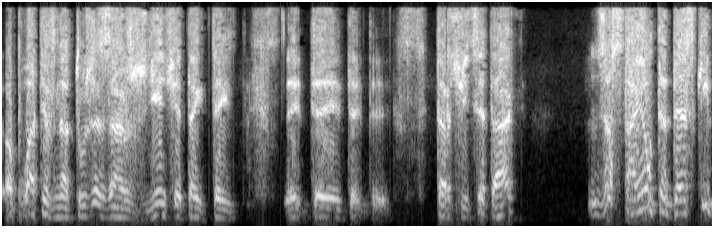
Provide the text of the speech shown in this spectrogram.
opłaty w naturze za rżnięcie tej, tej, tej, tej tarcicy, tak? Zostają te deski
